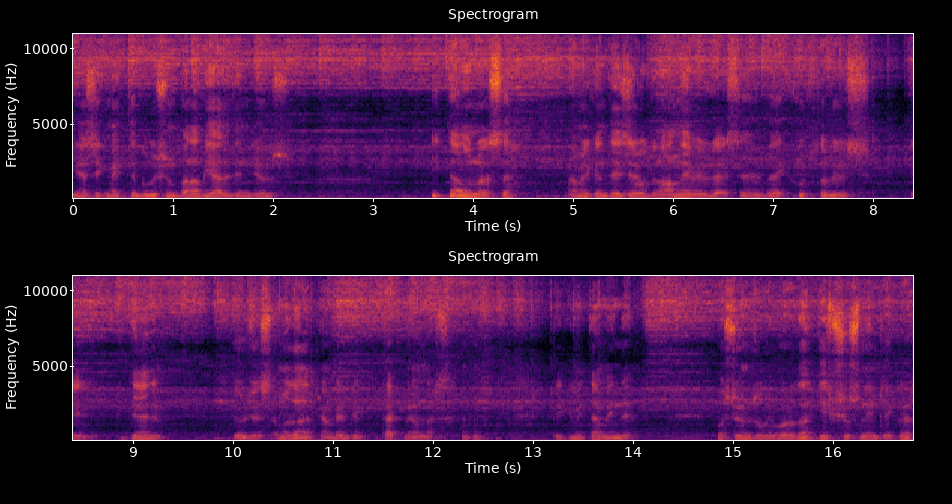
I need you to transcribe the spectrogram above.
Gerçek Mekte buluşun bana biat edin diyoruz. İkna olurlarsa, Amerika'nın deccal olduğunu anlayabilirlerse belki kurtulabiliriz diye denedim. Göreceğiz ama zannetmiyorum beni pek takmıyor onlar. pek ümitlenmeyin de. O süremiz oluyor bu arada. Geçmiş olsun diyeyim tekrar.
